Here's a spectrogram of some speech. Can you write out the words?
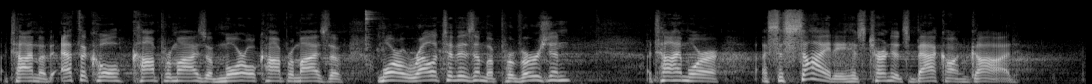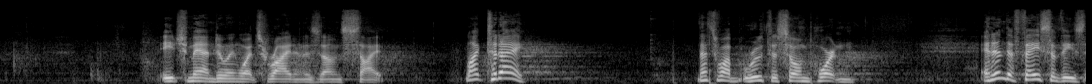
a time of ethical compromise, of moral compromise, of moral relativism, of perversion, a time where a society has turned its back on God each man doing what's right in his own sight. Like today. That's why Ruth is so important. And in the face of these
